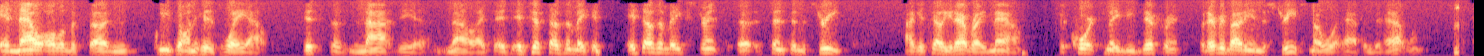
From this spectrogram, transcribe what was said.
and now all of a sudden he's on his way out. This does not, yeah, no, it, it just doesn't make it. It doesn't make strength, uh, sense in the streets. I can tell you that right now. The courts may be different, but everybody in the streets know what happened to that one.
